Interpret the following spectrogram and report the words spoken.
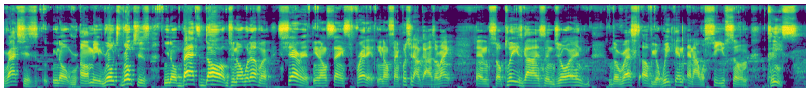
ratchets. You know, I mean roach, roaches. You know, bats, dogs. You know, whatever. Share it. You know, I'm saying spread it. You know, I'm saying push it out, guys. All right. And so please, guys, enjoy the rest of your weekend, and I will see you soon. Peace.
